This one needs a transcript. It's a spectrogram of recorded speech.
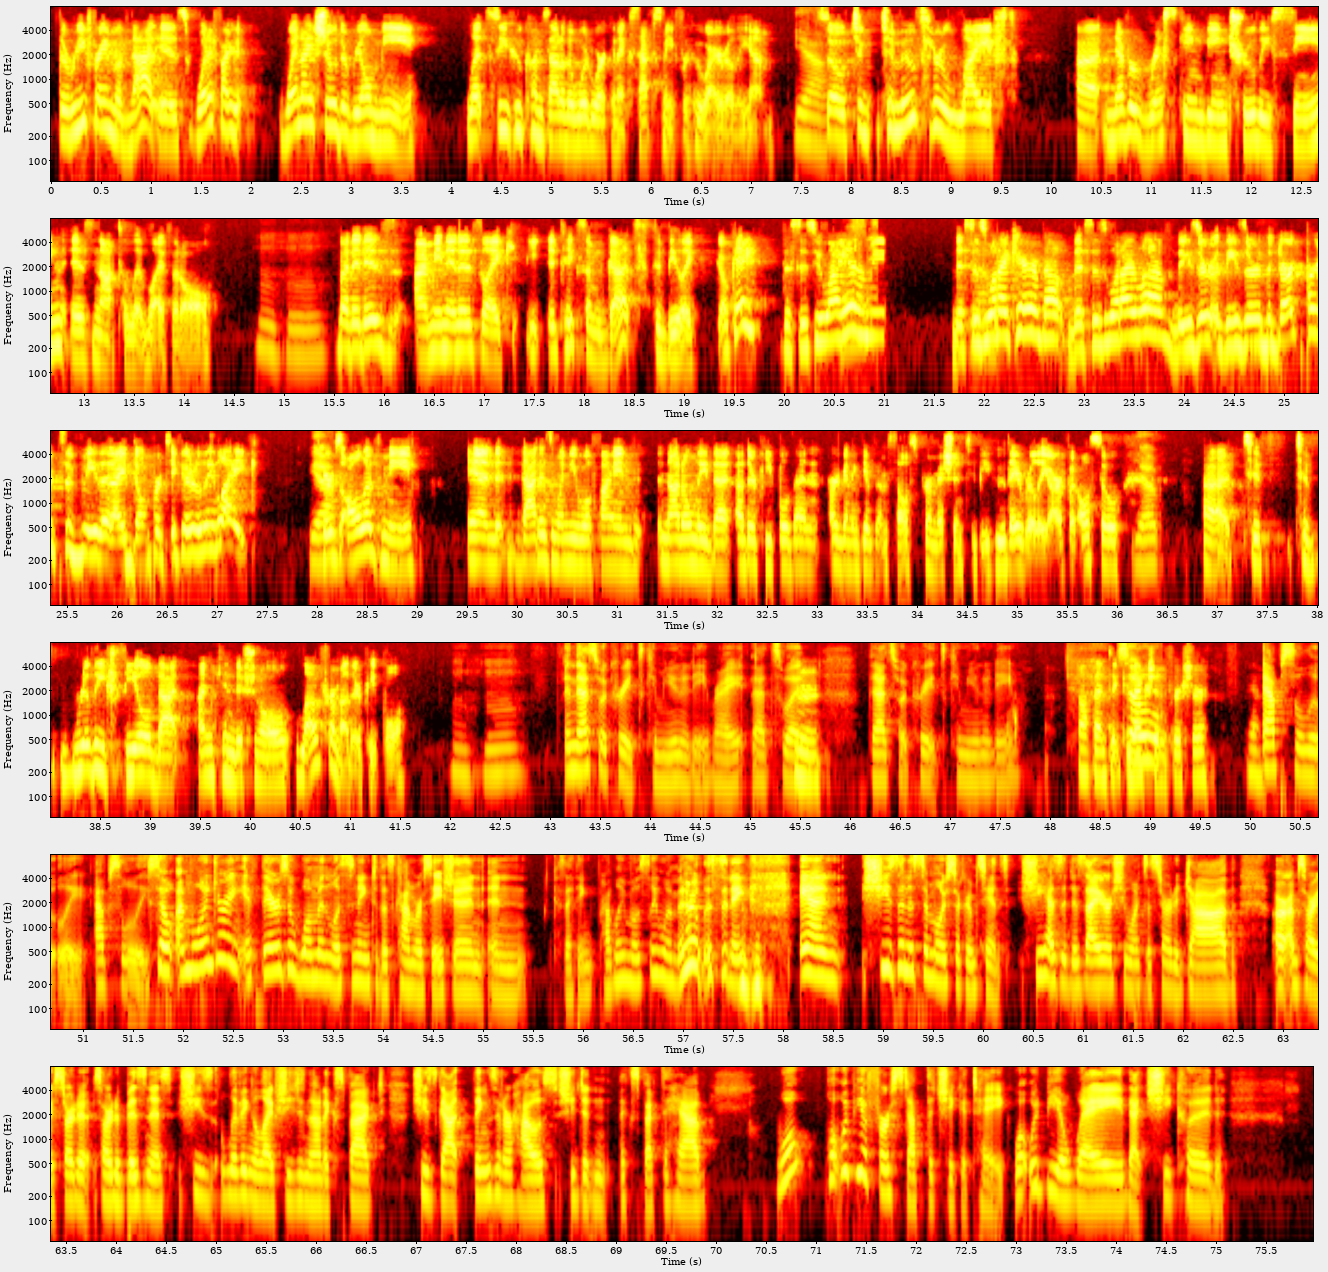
The reframe of that is, what if I when I show the real me, let's see who comes out of the woodwork and accepts me for who I really am. Yeah. So to to move through life, uh, never risking being truly seen is not to live life at all. Mm-hmm. But it is. I mean, it is like it takes some guts to be like, okay, this is who I am. This yeah. is what I care about. This is what I love. These are these are the dark parts of me that I don't particularly like. Yeah. Here's all of me. And that is when you will find not only that other people then are going to give themselves permission to be who they really are, but also yep. uh, to to really feel that unconditional love from other people. Mm-hmm. And that's what creates community, right? That's what mm. that's what creates community. Authentic so, connection for sure. Yeah. Absolutely. Absolutely. So I'm wondering if there's a woman listening to this conversation and because I think probably mostly women are listening. and she's in a similar circumstance. She has a desire. She wants to start a job, or I'm sorry, start a start a business. She's living a life she did not expect. She's got things in her house she didn't expect to have. What what would be a first step that she could take? What would be a way that she could,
